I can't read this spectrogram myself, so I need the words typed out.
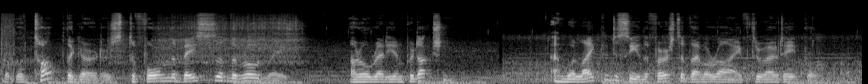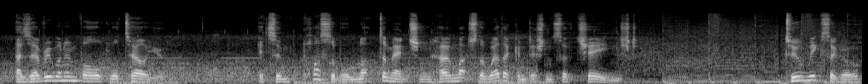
that will top the girders to form the basis of the roadway are already in production, and we're likely to see the first of them arrive throughout April. As everyone involved will tell you, it's impossible not to mention how much the weather conditions have changed. Two weeks ago,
